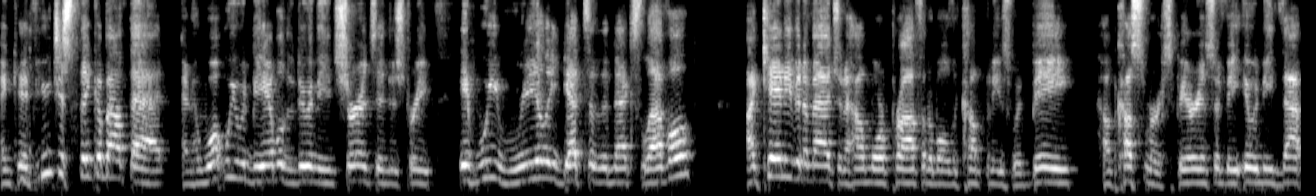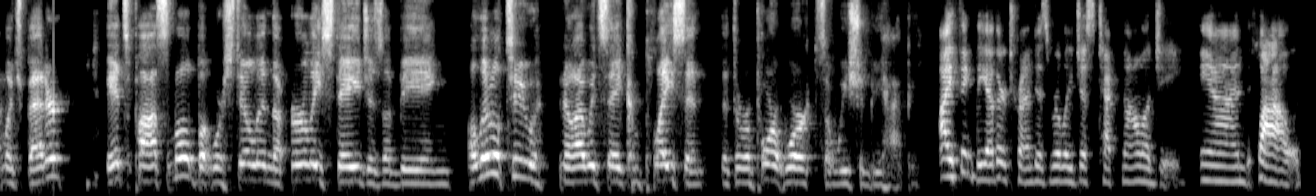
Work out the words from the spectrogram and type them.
And if you just think about that and what we would be able to do in the insurance industry if we really get to the next level, I can't even imagine how more profitable the companies would be, how customer experience would be. It would be that much better. It's possible, but we're still in the early stages of being a little too, you know, I would say complacent that the report worked, so we should be happy. I think the other trend is really just technology and cloud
